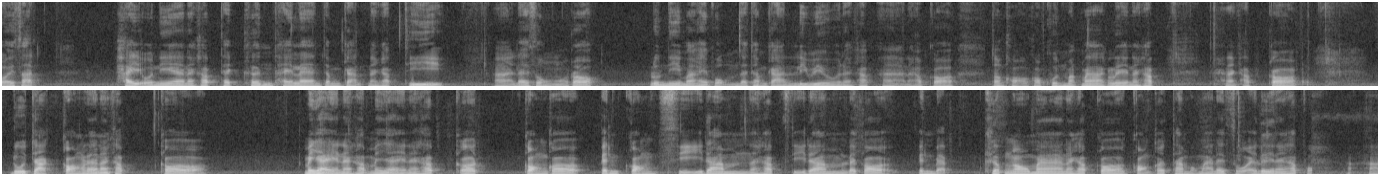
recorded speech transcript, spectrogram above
บริษัท Pioneer นะครับ t a c k e Thailand จำกัดนะครับที่ได้ส่งรอกรุ่นนี้มาให้ผมได้ทำการรีวิวนะครับอ่านะครับ ก็ต้องขอขอบคุณมาก ๆ เลยนะครับนะครับ ก็ดูจากกล่องแล้วนะครับ ก็ไม่ใหญ่นะครับ ไม่ใหญ่นะครับ ก็กล่องก็เป็นกล่องสีดำนะครับ สีดำแล้วก็เป็นแบบเคลือบเงามานะครับ ก็กล่องก็ทำออกมาได้สวยเลยนะครับผมอ่า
